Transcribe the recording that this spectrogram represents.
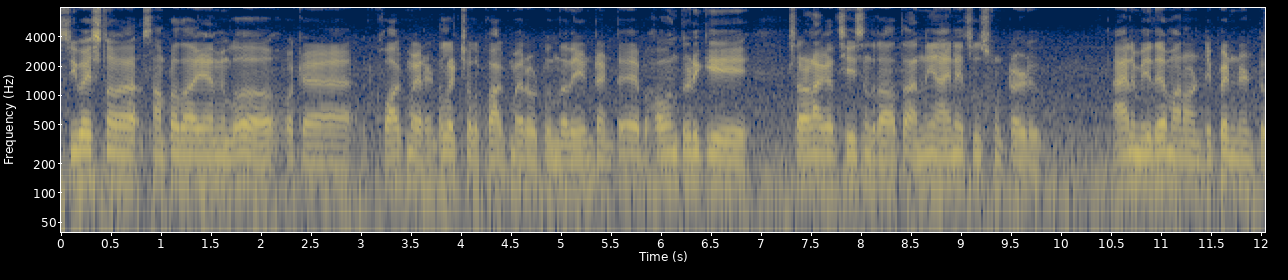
శ్రీ వైష్ణవ సాంప్రదాయంలో ఒక క్వాక్మైర్ ఇంటలెక్చువల్ క్వాగ్మైర్ ఒకటి ఉంది. అదేంటంటే భగవంతుడికి శరణాగతి చేసిన తర్వాత అన్నీ ఆయనే చూసుకుంటాడు. ఆయన మీదే మనం డిపెండెంట్.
